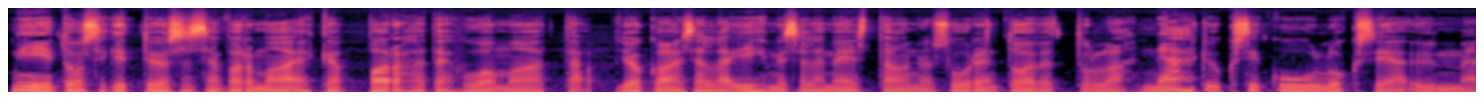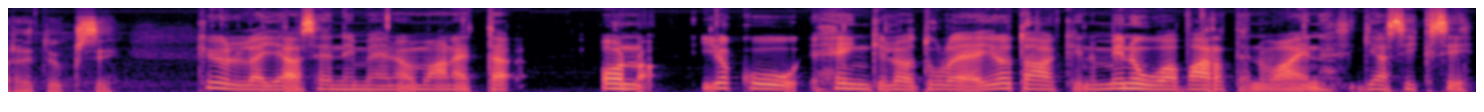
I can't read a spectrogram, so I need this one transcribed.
Niin, tuossakin työssä sen varmaan ehkä parhaiten huomaa, että jokaisella ihmisellä meistä on suuren toive tulla nähdyksi, kuulluksi ja ymmärretyksi. Kyllä, ja se nimenomaan, että on joku henkilö tulee jotakin minua varten vain ja siksi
